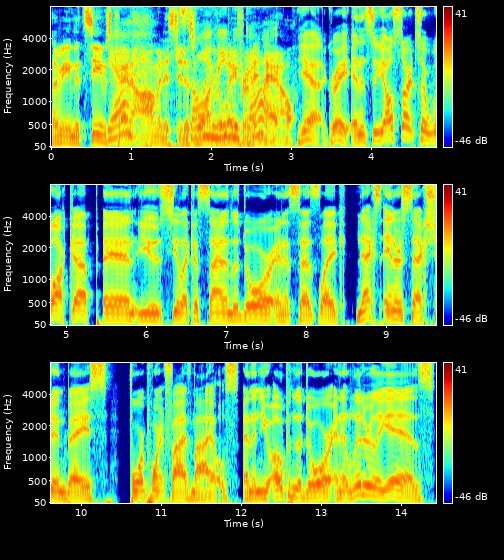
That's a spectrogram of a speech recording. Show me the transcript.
I mean, it seems Yeah. kind of ominous to just the walk away from got. it now. Yeah, great. And then so y'all start to walk up and you see like a sign on the door and it says like next intersection base 4.5 miles. And then you open the door and it literally is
